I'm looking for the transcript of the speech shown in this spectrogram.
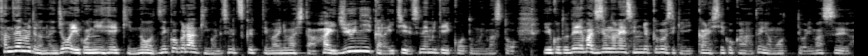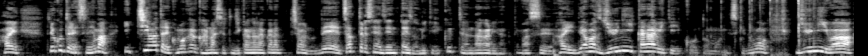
3000メートルの、ね、上位5人平均の全国ランキングをですね、作ってまいりました。はい、12位から1位ですね、見ていこうと思いますということで、まあ、事前のね、戦力分析の一環にしていこうかなというふうに思っております。はい。ということでですね、まあ、1チームあたり細かく話してると時間がなくなっちゃうので、ざっとですね、全体像を見ていくっていう流れになってます。はい。ではまず12位から見ていこうと思うんですけども、12位は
